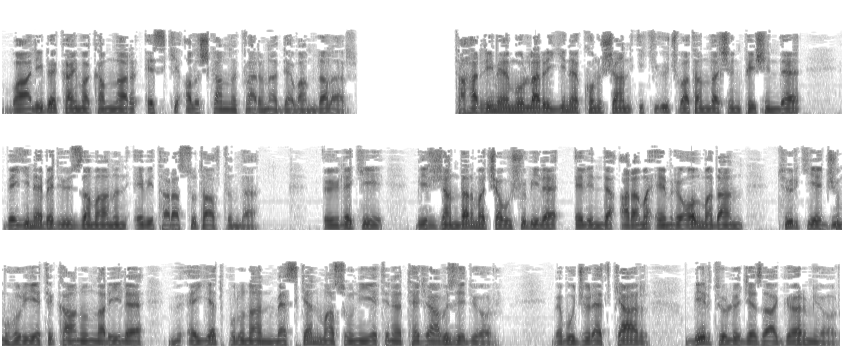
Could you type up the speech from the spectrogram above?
vali ve kaymakamlar eski alışkanlıklarına devamdalar. Taharri memurları yine konuşan iki üç vatandaşın peşinde ve yine Bediüzzaman'ın evi tarassut altında. Öyle ki bir jandarma çavuşu bile elinde arama emri olmadan Türkiye Cumhuriyeti kanunları ile müeyyet bulunan mesken masuniyetine tecavüz ediyor ve bu cüretkar bir türlü ceza görmüyor.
